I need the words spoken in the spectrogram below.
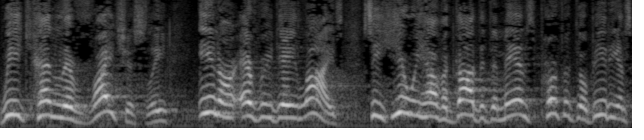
we can live righteously in our everyday lives. See, here we have a God that demands perfect obedience,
